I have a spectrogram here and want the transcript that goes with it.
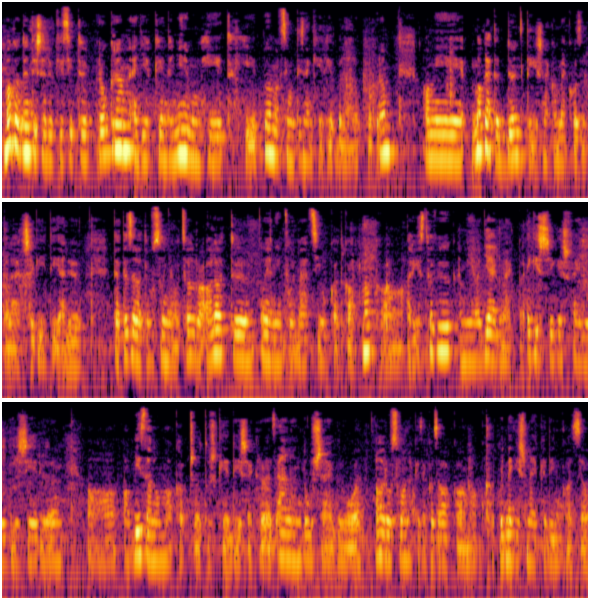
Maga a döntés előkészítő program egyébként egy minimum 7 hétből, maximum 12 hétből álló program, ami magát a döntésnek a meghozatalát segíti elő. Tehát ez alatt a 28 óra alatt olyan információkat kapnak a, résztvevők, ami a gyermek egészséges fejlődéséről, a, a bizalommal kapcsolatos kérdésekről, az állandóságról. Arról szólnak ezek az alkalmak, hogy megismerkedünk azzal,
